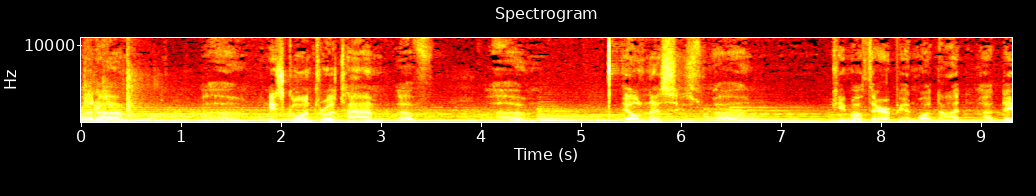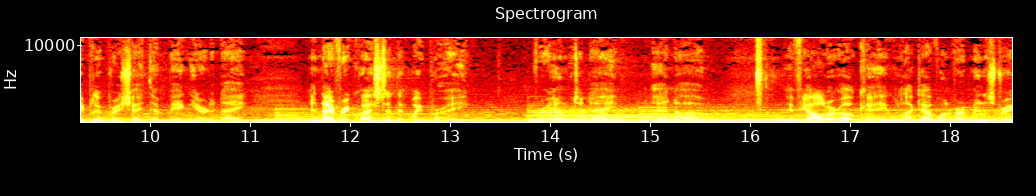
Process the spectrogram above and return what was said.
But um, uh, he's going through a time of um, illness, he's, uh, chemotherapy, and whatnot. I deeply appreciate them being here today. And they've requested that we pray for him today. And uh, if y'all are okay, we'd like to have one of our ministry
